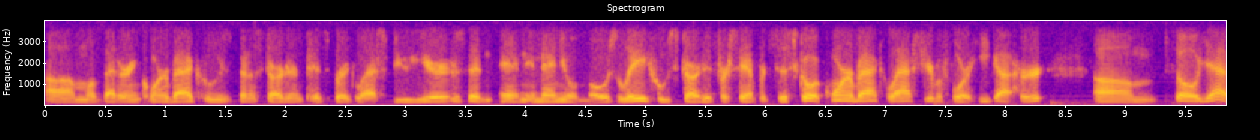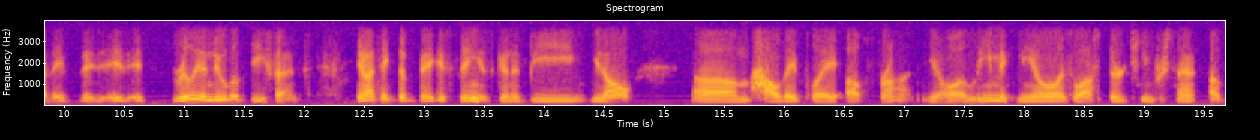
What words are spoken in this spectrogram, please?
um, a veteran cornerback who's been a starter in Pittsburgh last few years, and, and Emmanuel Moseley, who started for San Francisco at cornerback last year before he got hurt. Um, so yeah, they, they it, it's really a new look defense. You know, I think the biggest thing is going to be you know um, how they play up front. You know, Alim McNeil has lost 13% of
